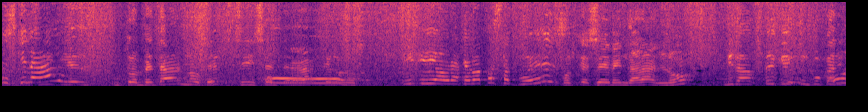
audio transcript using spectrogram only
esquinado? y el trompeta, no sé si se enterará que los... ¿Y, ¿Y ahora qué va a pasar pues? Pues que se vengarán, ¿no? Mira, ve que un bocadillo.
